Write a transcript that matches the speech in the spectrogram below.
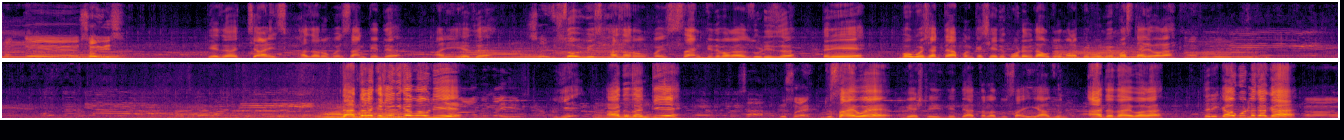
सांगते सव्वीस. त्याचं चाळीस हजार रुपये सांगते ते आणि ह्याचं सव्वीस. हजार रुपये सांगते ते बघा जुडीचं. तरी बघू शकता आपण कशी आहे ते कोंडे दावतो मला फिरवून मी मस्त आहे बघा. दाताला कशी आहे ती का माऊली? हे आदत आणि ती? दुसरा आहे वय? बेस्ट आहे. ते दाताला दुसा आहे अजून आदत आहे बघा. तरी गाव कुठलं काका? हा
